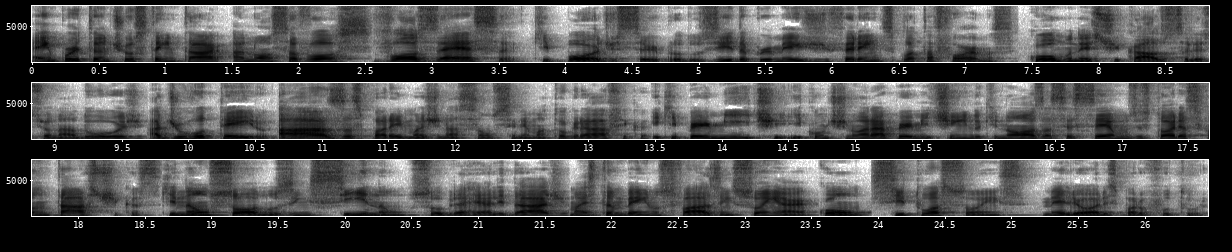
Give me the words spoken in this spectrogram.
é importante ostentar a nossa voz. Voz essa que pode ser produzida por meio de diferentes plataformas, como neste caso selecionado hoje, a de roteiro, asas para a imaginação cinematográfica e que permite e continuará permitindo que nós acessemos histórias fantásticas que não só nos ensinam sobre a realidade, mas também nos fazem sonhar com situações melhores para o futuro.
